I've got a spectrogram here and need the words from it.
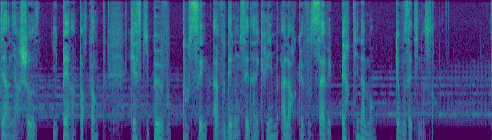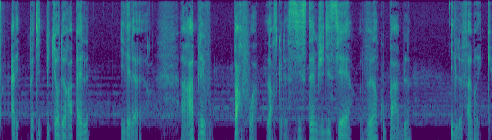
dernière chose hyper importante, Qu'est-ce qui peut vous pousser à vous dénoncer d'un crime alors que vous savez pertinemment que vous êtes innocent? Allez, petite piqûre de rappel, il est l'heure. Rappelez-vous, parfois, lorsque le système judiciaire veut un coupable, il le fabrique.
